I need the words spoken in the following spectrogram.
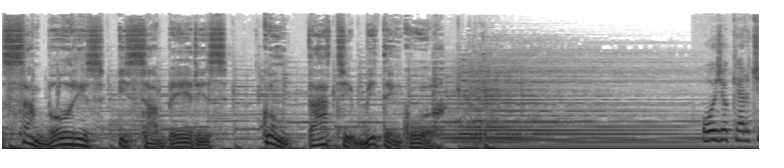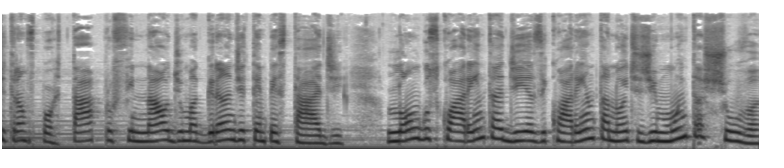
Sabores e saberes com Tati Bittencourt. Hoje eu quero te transportar para o final de uma grande tempestade, longos 40 dias e 40 noites de muita chuva.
